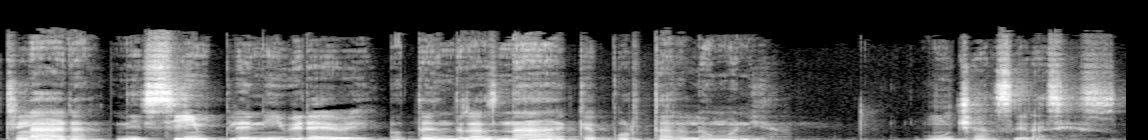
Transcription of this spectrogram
clara, ni simple ni breve, no tendrás nada que aportar a la humanidad. Muchas gracias.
